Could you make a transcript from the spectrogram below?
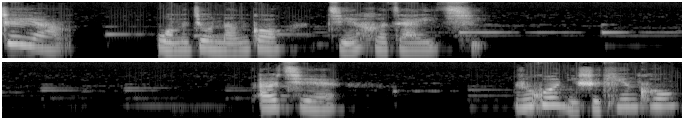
这样，我们就能够结合在一起。而且，如果你是天空，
